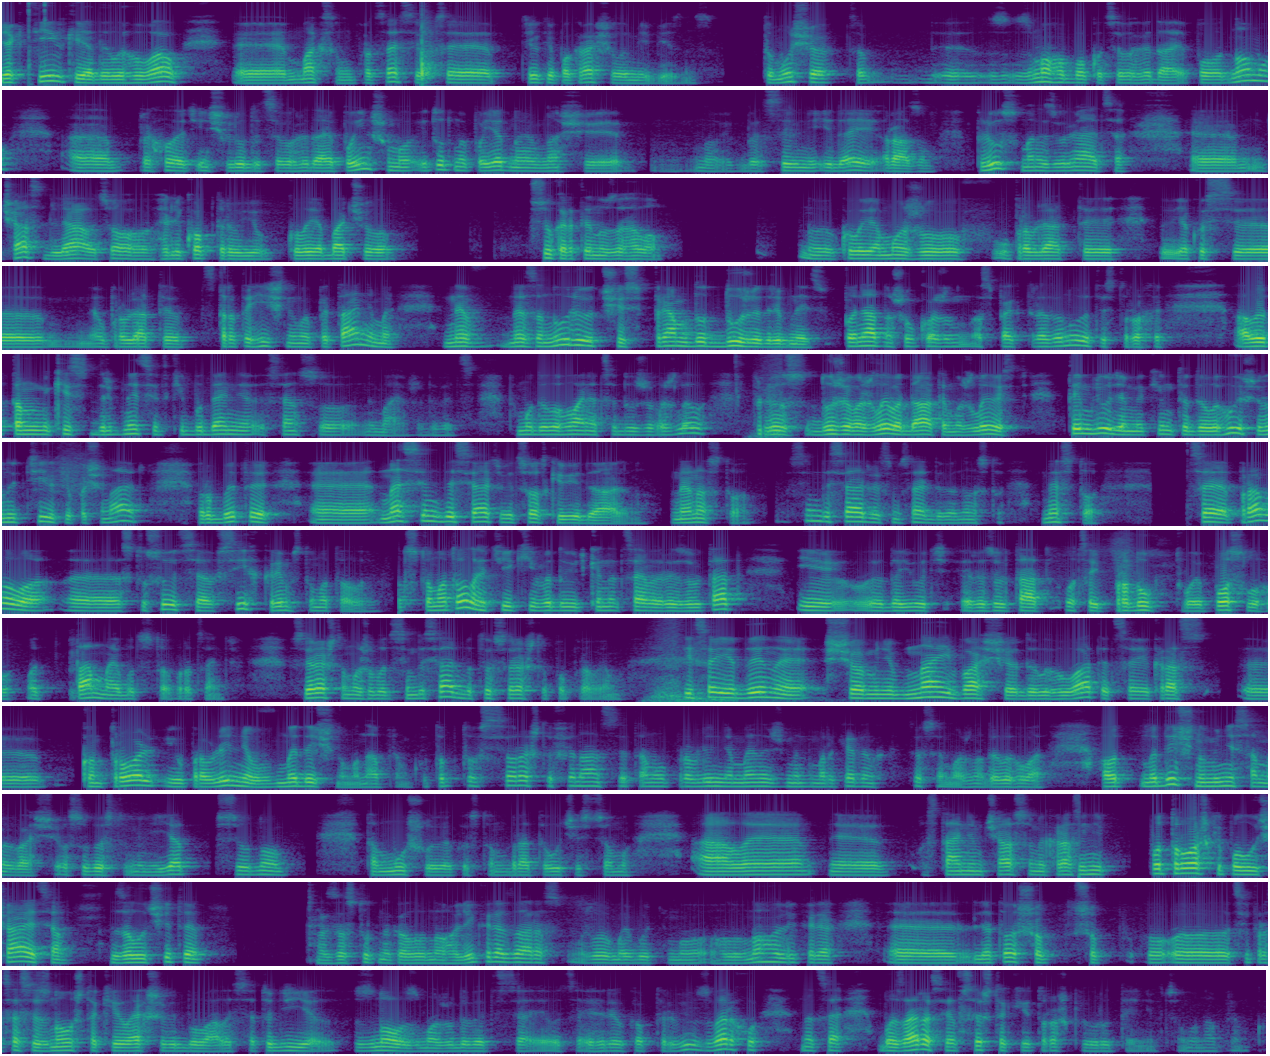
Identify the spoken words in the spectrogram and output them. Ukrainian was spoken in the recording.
Як тільки я делегував, е, максимум процесів це тільки покращило мій бізнес. Тому що це е, з мого боку це виглядає по одному, е, приходять інші люди, це виглядає по-іншому, і тут ми поєднуємо наші ну, якби, сильні ідеї разом. Плюс в мене звільняється час для цього гелікоптер-в'ю, коли я бачу всю картину загалом. Ну, коли я можу управляти якось е, управляти стратегічними питаннями, не, не занурюючись прямо до дуже дрібниць. Понятно, що в кожен аспект треба зануритись трохи, але там якісь дрібниці, такі буденні сенсу немає вже дивитися. Тому делегування це дуже важливо. Плюс дуже важливо дати можливість тим людям, яким ти делегуєш, і вони тільки починають робити е, на 70% ідеально, не на 100. 70, 80, 90, не 100. Це правило е, стосується всіх, крім стоматологів. От стоматологи, ті, які видають кінцевий результат і е, дають результат, оцей продукт, твою послугу, от там має бути 100%. Все решта може бути 70, бо це все решта поправимо. І це єдине, що мені найважче делегувати, це якраз е, контроль і управління в медичному напрямку. Тобто, все решта фінанси, там управління, менеджмент, маркетинг, це все можна делегувати. А от медично мені саме важче, особисто мені. Я все одно там мушу якось там брати участь в цьому. Але е, останнім часом якраз мені потрошки виходить залучити заступника головного лікаря зараз, можливо, в майбутньому головного лікаря, е, для того, щоб, щоб ці процеси знову ж таки легше відбувалися. Тоді я знову зможу дивитися оцей гелікоптер в'ю зверху на це, бо зараз я все ж таки трошки в рутині в цьому напрямку.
